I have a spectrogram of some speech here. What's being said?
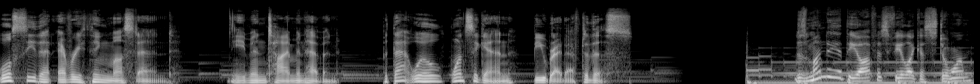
We'll see that everything must end, even time in heaven. But that will, once again, be right after this. Does Monday at the office feel like a storm?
